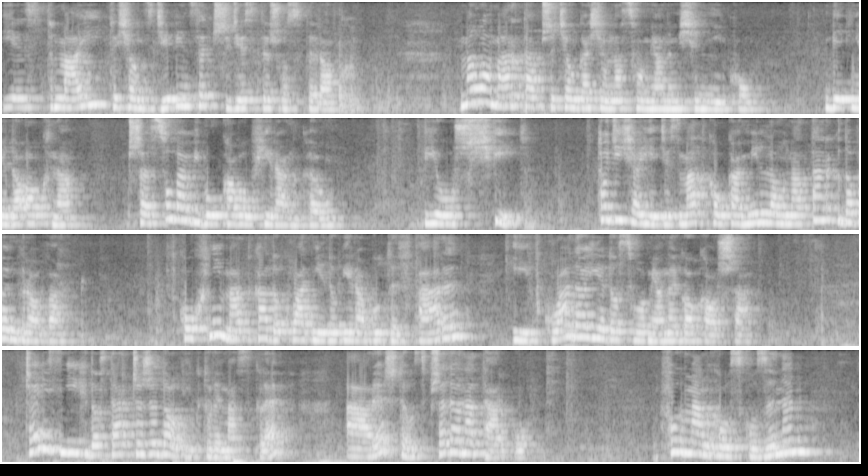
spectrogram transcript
Jest maj 1936 rok. Mała Marta przeciąga się na słomianym sienniku. Biegnie do okna, przesuwa bibułkową firankę. Już świt. To dzisiaj jedzie z matką Kamillą na targ do Węgrowa. W kuchni matka dokładnie dobiera buty w pary i wkłada je do słomianego kosza. Część z nich dostarczy Żydowi, który ma sklep, a resztę sprzeda na targu. Furmanką z kuzynem,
